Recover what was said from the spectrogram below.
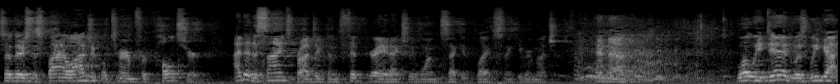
So there's this biological term for culture. I did a science project in fifth grade, actually won second place. Thank you very much. And uh, what we did was we got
